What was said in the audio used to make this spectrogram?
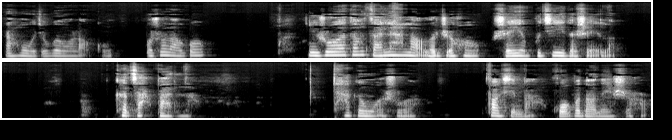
然后我就问我老公，我说老公。你说，当咱俩老了之后，谁也不记得谁了，可咋办呢？他跟我说：“放心吧，活不到那时候。”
